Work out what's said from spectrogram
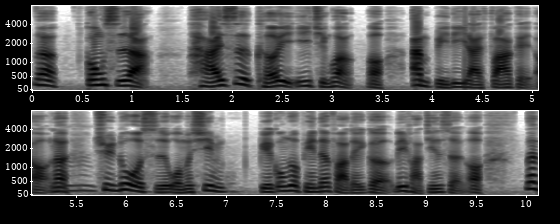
那公司啊还是可以依情况哦，按比例来发给哦，那去落实我们性别工作平等法的一个立法精神哦。那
